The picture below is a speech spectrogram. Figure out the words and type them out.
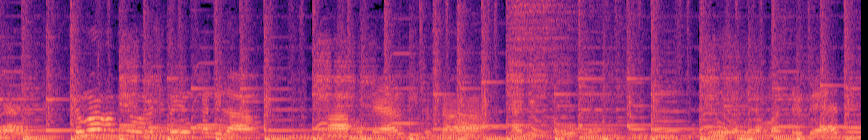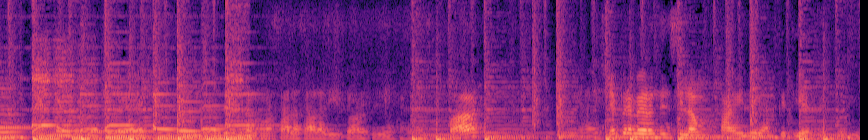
Yan. So mga ka-viewers, ito yung kanilang uh, hotel dito sa Canyon Cove. Yan. Ito yung kanilang master bed. Siyempre, meron din silang mga sala-sala dito. Ito yung kanilang spa. Yan. Siyempre, meron din silang family amphitheater dito.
